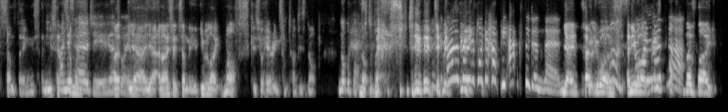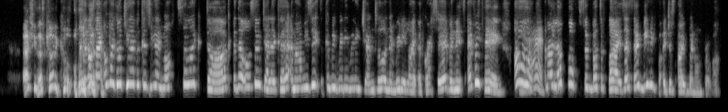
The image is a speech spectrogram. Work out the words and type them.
some things, and you said i misheard you that's uh, what it yeah, was. yeah, and I said something. You were like moths because your hearing sometimes is not not the best not the best. Too- too- Oh, so it's like a happy accident then. yeah, it totally was. was. And you were Oh, I like, love that. I was like, actually, that's kind of cool. And then I was like, oh my god, yeah, because you know, moths are like dark, but they're also delicate, and our music can be really, really gentle and then really like aggressive, and it's everything. Oh, Yeah. and I love moths and butterflies. They're so meaningful. It just I went on for a while.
